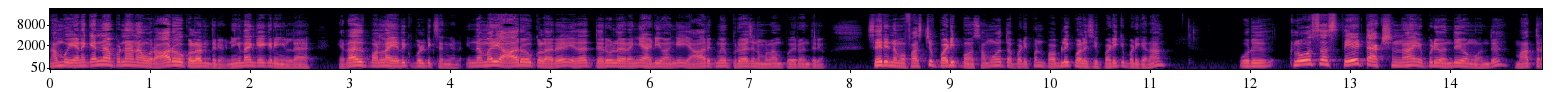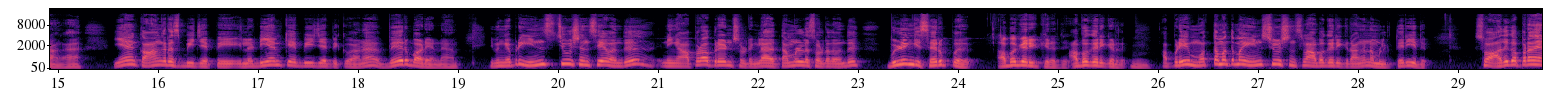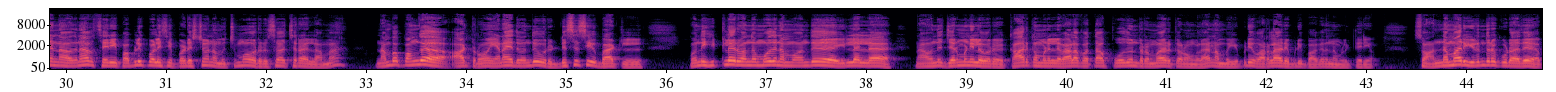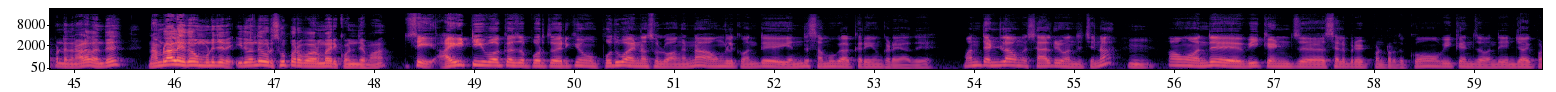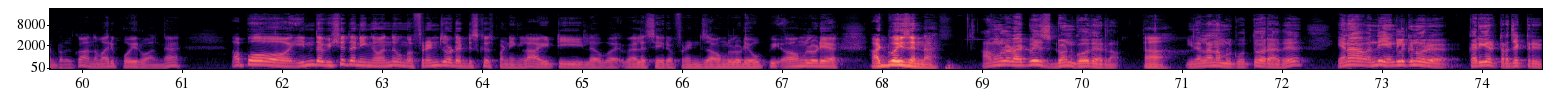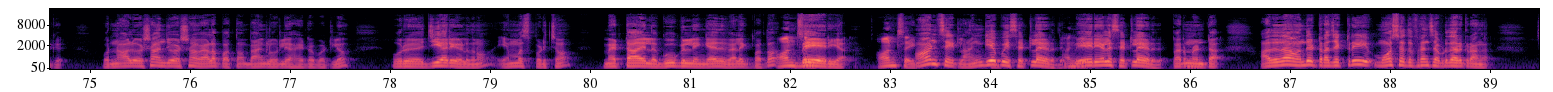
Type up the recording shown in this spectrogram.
நம்ம எனக்கு என்ன அப்படின்னா நான் ஒரு ஆர்வ கலர்னு தெரியும். நீங்கள் தான் கேட்குறீங்கல்ல ஏதாவது பண்ணலாம் எதுக்கு பொலிட்டிக்ஸ் இந்த மாதிரி ஆர்வ கலர் ஏதாவது தெருவில் இறங்கி அடி வாங்கி யாருக்குமே பிரயோஜனமெல்லாம் போயிடும் தெரியும். சரி நம்ம ஃபஸ்ட்டு படிப்போம். சமூகத்தை படிப்போம் பப்ளிக் பாலிசி படிக்க படிக்க தான் ஒரு க்ளோஸாக ஸ்டேட் ஆக்ஷனாக எப்படி வந்து இவங்க வந்து மாற்றுறாங்க ஏன் காங்கிரஸ் பிஜேபி இல்லை டிஎம்கே பிஜேபிக்கான வேறுபாடு என்ன? இவங்க எப்படி இன்ஸ்டியூஷன்ஸே வந்து நீங்கள் அப்ராப்ரியேட்னு சொல்கிறீங்களா அது தமிழில் சொல்கிறது வந்து விழுங்கி செருப்பு. அபகரிக்கிறது. அபகரிக்கிறது. ம். அப்படி மொத்த மொத்தமாக இன்ஸ்டியூஷன்ஸ்லாம் அபகரிக்கிறாங்கன்னு நம்மளுக்கு தெரியுது. ஸோ அதுக்கப்புறம் தான் என்ன ஆகுதுன்னா சரி பப்ளிக் பாலிசி படிச்சிட்டோம் நம்ம சும்மா ஒரு ரிசர்ச்சராக இல்லாமல் நம்ம பங்கை ஆட்டுறோம். ஏன்னா இது வந்து ஒரு டிசிசிவ் பேட்டில் இப்போ வந்து ஹிட்லர் வந்தபோது நம்ம வந்து இல்லை இல்லை நான் வந்து ஜெர்மனியில் ஒரு கார் கம்பெனியில் வேலை பார்த்தா போதுன்ற மாதிரி இருக்கிறவங்கள நம்ம எப்படி வரலாறு எப்படி பார்க்குறது நம்மளுக்கு தெரியும். ஸோ அந்த மாதிரி இருந்துடக்கூடாது அப்படின்றதுனால வந்து நம்மளால் ஏதோ முடிஞ்சது. இது வந்து ஒரு சூப்பர் பவர் மாதிரி கொஞ்சமாக சரி ஐடி ஒர்க்கர்ஸை பொறுத்த வரைக்கும் பொதுவாக என்ன சொல்லுவாங்கன்னா அவங்களுக்கு வந்து எந்த சமூக அக்கறையும் கிடையாது. மந்த் எண்டில் அவங்க சேலரி வந்துச்சுன்னா அவங்க வந்து வீக்கெண்ட்ஸ் செலிப்ரேட் பண்ணுறதுக்கும் வீக்கெண்ட்ஸை வந்து என்ஜாய் பண்ணுறதுக்கும் அந்த மாதிரி போயிடுவாங்க அப்போது இந்த விஷயத்தை நீங்கள் வந்து உங்கள் ஃப்ரெண்ட்ஸோட டிஸ்கஸ் பண்ணீங்களா? ஐடியில் வேலை செய்கிற ஃப்ரெண்ட்ஸ் அவங்களுடைய ஒப்பி அவங்களுடைய அட்வைஸ் என்ன? அவங்களோட அட்வைஸ் டோன்ட் கோ தேர் தான். ஆ. இதெல்லாம் நம்மளுக்கு ஒத்து வராது. ஏன்னா வந்து எங்களுக்குன்னு ஒரு கரியர் ட்ரஜெக்டரி இருக்குது ஒரு நாலு வருஷம் அஞ்சு வருஷம் வேலை பார்த்தோம் பெங்களூர்லேயோ ஹைதராபாத்லேயோ. ஒரு ஜிஆர்ஏ எழுதணும் எம்எஸ் படித்தோம் மெட்டா இல்லை கூகுள் எங்கேயாவது வேலைக்கு பார்த்தோம். On-site. Bay Area on site on சைட்டில் அங்கேயே போய் செட்டில் ஆயிடுது. பே ஏரியாவில் செட்டில் ஆயிடுது பர்மனெண்ட்டாக அதுதான் வந்து trajectory most of the friends அப்படி தான் இருக்கிறாங்க.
